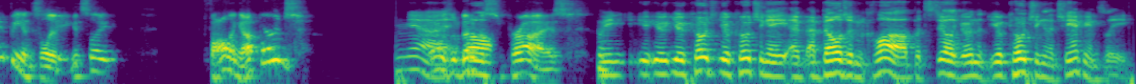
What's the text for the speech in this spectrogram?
Champions League. It's like falling upwards. Yeah, that was a bit well, of a surprise. I mean, you're you're coach you're coaching a, a Belgian club, but still you're in the you're coaching in the Champions League.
